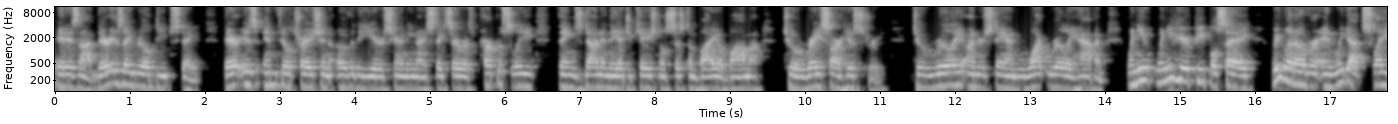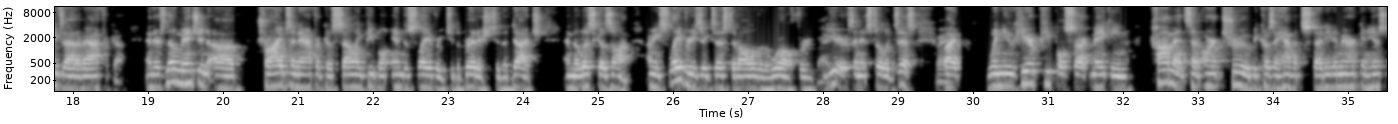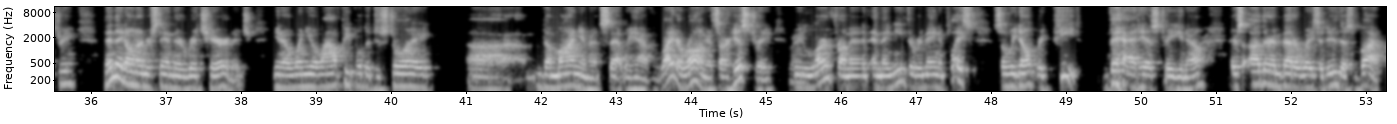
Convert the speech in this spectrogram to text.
It is not. There is a real deep state. There is infiltration over the years here in the United States. There was purposely things done in the educational system by Obama to erase our history, to really understand what really happened. When you when you hear people say, we went over and we got slaves out of Africa. And there's no mention of tribes in Africa selling people into slavery to the British, to the Dutch, and the list goes on. I mean, slavery's existed all over the world for right. years and it still exists. Right. But when you hear people start making comments that aren't true because they haven't studied American history, then they don't understand their rich heritage. You know, when you allow people to destroy uh, the monuments that we have. Right or wrong, it's our history. Right. We learn from it, and they need to remain in place so we don't repeat bad history. You know, there's other and better ways to do this, but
